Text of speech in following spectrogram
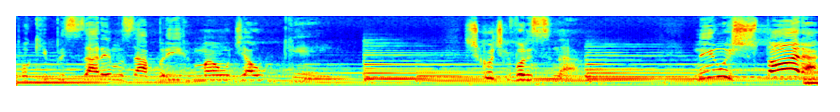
porque precisaremos abrir mão de alguém. Escute o que vou ensinar. Nenhuma história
